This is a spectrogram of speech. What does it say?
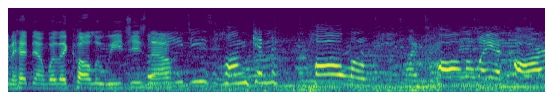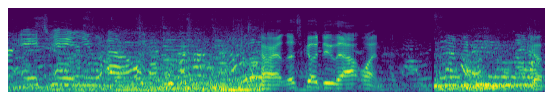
Gonna head down what they call Luigi's now? Luigi's Honkin' Haul-O-Ween, like haul away a car, H-A-U-L. All right, let's go do that one. Go.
